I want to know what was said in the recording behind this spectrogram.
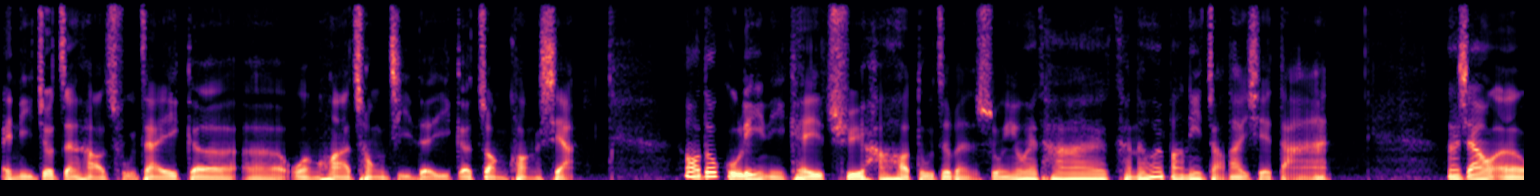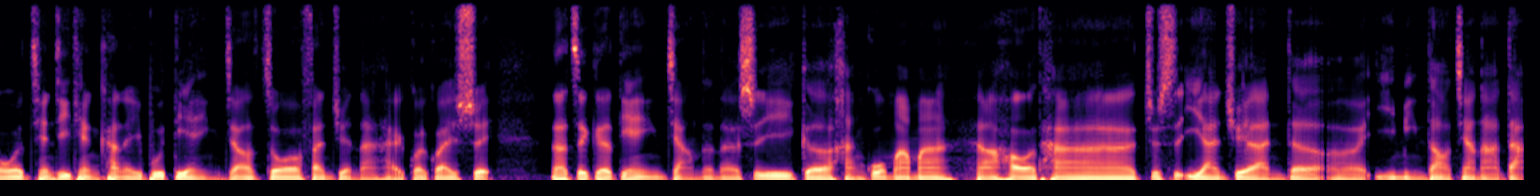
诶，你就正好处在一个呃文化冲击的一个状况下。那我都鼓励你可以去好好读这本书，因为它可能会帮你找到一些答案。那像呃，我前几天看了一部电影，叫做《饭卷男孩乖乖睡》。那这个电影讲的呢，是一个韩国妈妈，然后她就是毅然决然的呃移民到加拿大。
